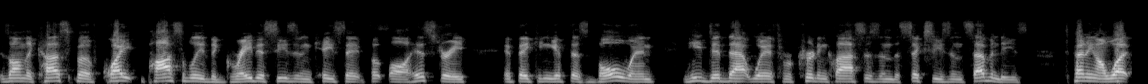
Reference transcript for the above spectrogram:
is on the cusp of quite possibly the greatest season in K State football history if they can get this bowl win. And he did that with recruiting classes in the 60s and 70s, depending on what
